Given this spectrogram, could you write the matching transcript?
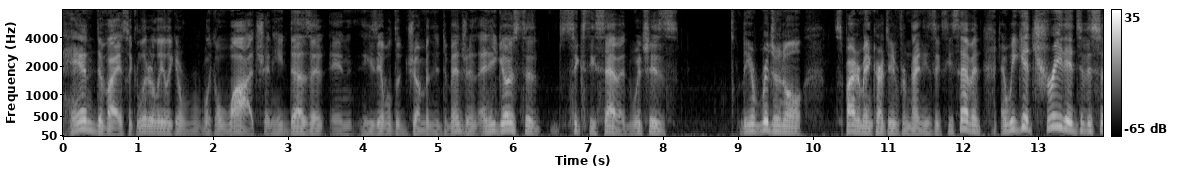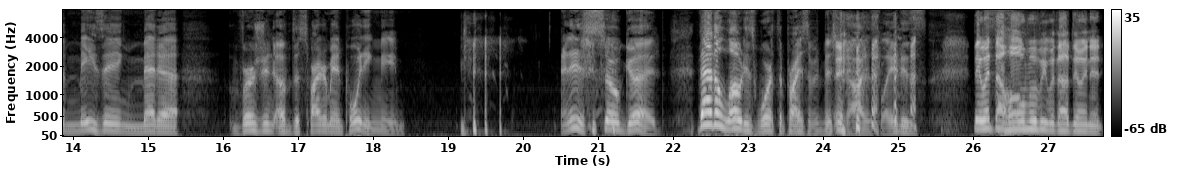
hand device, like literally like a like a watch, and he does it, and he's able to jump into dimensions, and he goes to sixty seven, which is the original Spider-Man cartoon from 1967, and we get treated to this amazing meta version of the Spider-Man pointing meme. and it is so good. That alone is worth the price of admission, honestly. It is They went the whole movie without doing it,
